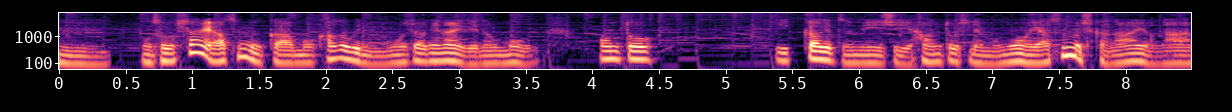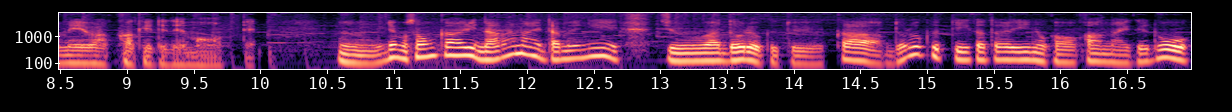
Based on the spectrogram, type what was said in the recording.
うん。もうそしたら休むか、もう家族にも申し訳ないけど、もう、本当1ヶ月もいいし、半年でももう休むしかないよな、迷惑かけてでもって。うん、でもその代わりにならないために自分は努力というか、努力って言い方はいいのかわかんないけど、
